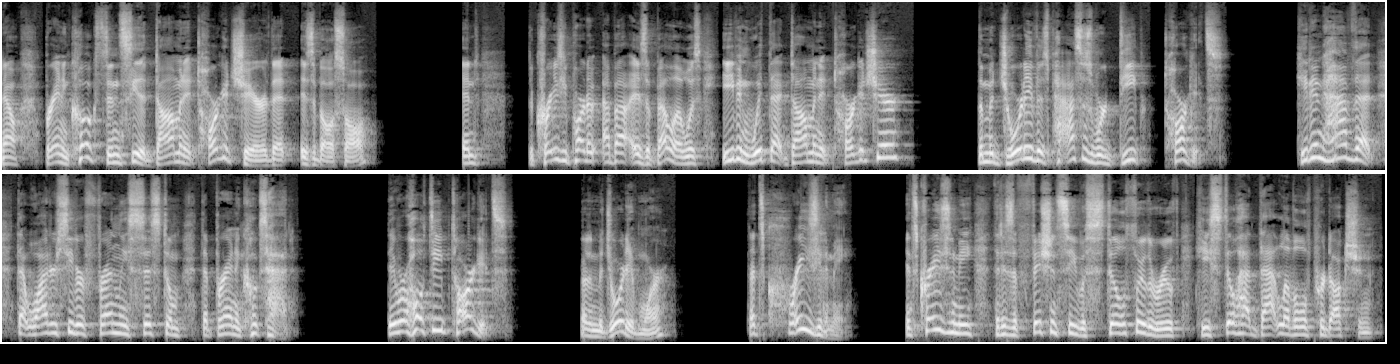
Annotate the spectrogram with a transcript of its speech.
Now, Brandin Cooks didn't see the dominant target share that Isabella saw. And the crazy part about Isabella was even with that dominant target share, the majority of his passes were deep targets. He didn't have that, that wide receiver friendly system that Brandin Cooks had. They were all deep targets, or the majority of them were. That's crazy to me. It's crazy to me that his efficiency was still through the roof. He still had that level of production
